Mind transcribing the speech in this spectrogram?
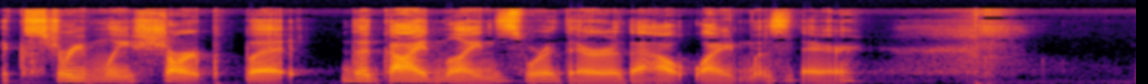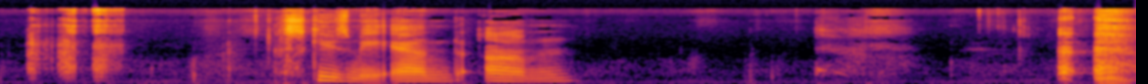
extremely sharp, but the guidelines were there. The outline was there. Excuse me, and um.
